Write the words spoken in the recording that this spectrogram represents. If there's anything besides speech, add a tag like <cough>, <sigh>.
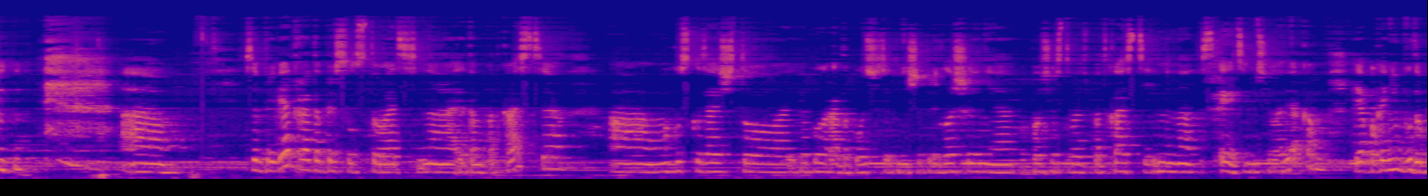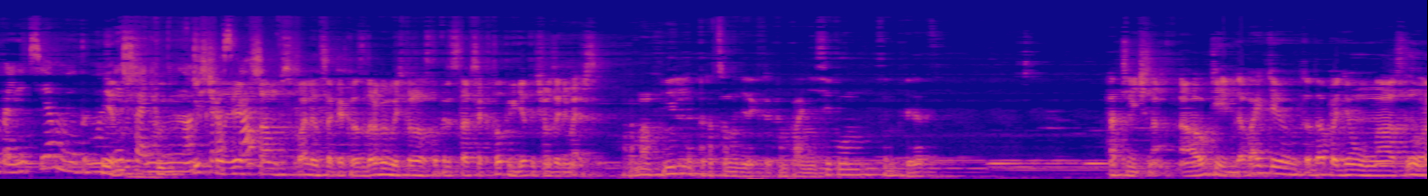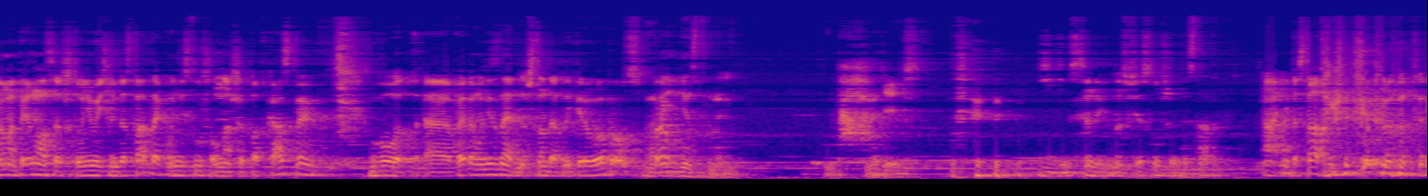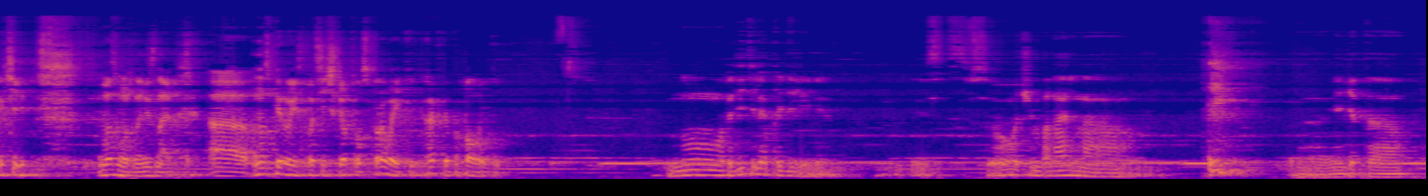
<laughs> А, всем привет, рада присутствовать на этом подкасте. А, могу сказать, что я была рада получить от Миши приглашение поучаствовать в подкасте именно с этим человеком. Я пока не буду полить тему, я думаю, Нет, Миша пусть, о нем немножко пусть человек расскажет. сам спалится как раз. Дорогой гость, пожалуйста, представься, кто ты, где ты, чем занимаешься. Роман Хмель, операционный директор компании Сиклум. Всем привет. Отлично. А, окей, давайте тогда пойдем у нас... Ну, Роман признался, что у него есть недостаток, он не слушал наши подкасты. Вот. А, поэтому не знает наш стандартный первый вопрос. Про... единственный. Надеюсь. Единственный, нас все слушают. Недостаток. А, недостаток. Окей. Возможно, не знаю. А, у нас первый есть классический вопрос про войти. Как ты попал в IT? Ну, родители определили. Все очень банально. Я где-то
